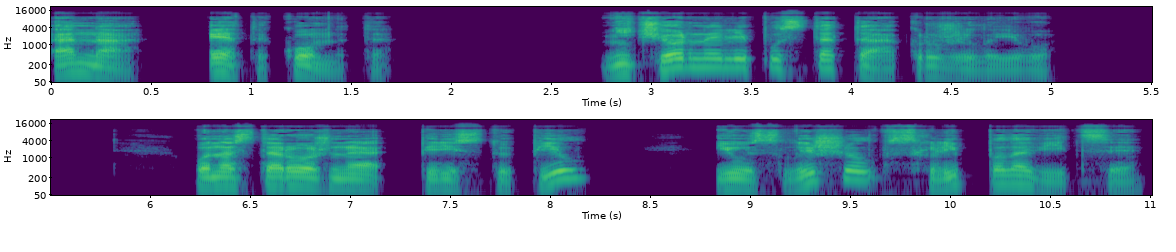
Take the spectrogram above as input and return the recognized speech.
она, эта комната? Не черная ли пустота окружила его? Он осторожно переступил и услышал всхлип половицы,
